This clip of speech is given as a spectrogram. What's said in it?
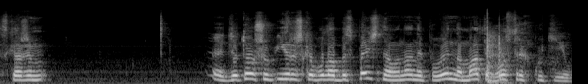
скажімо, е, для того, щоб іграшка була безпечна, вона не повинна мати гострих кутів.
